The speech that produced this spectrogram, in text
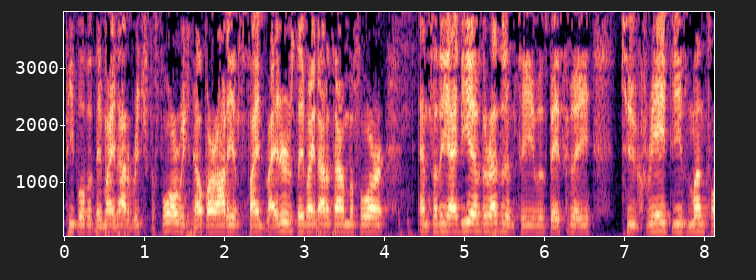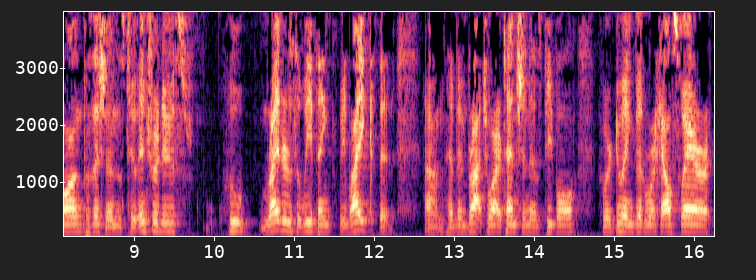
people that they might not have reached before. We can help our audience find writers they might not have found before. And so the idea of the residency was basically to create these month long positions to introduce who writers that we think we like that um, have been brought to our attention as people who are doing good work elsewhere,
